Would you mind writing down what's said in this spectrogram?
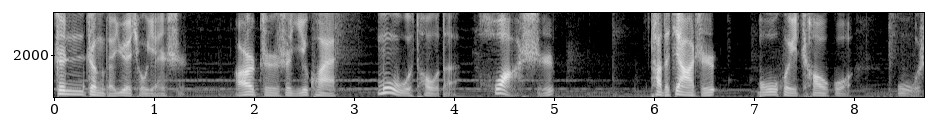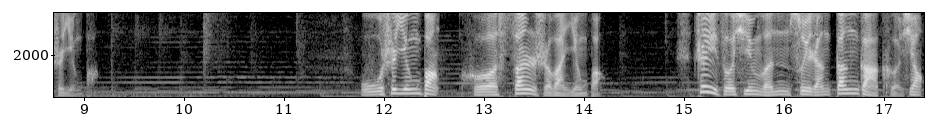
真正的月球岩石，而只是一块木头的化石，它的价值不会超过五十英镑。五十英镑和三十万英镑，这则新闻虽然尴尬可笑，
